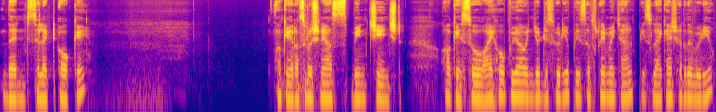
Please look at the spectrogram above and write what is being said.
Then select OK. Okay resolution has been changed. Okay so i hope you have enjoyed this video. Please subscribe my channel. Please like and share the video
